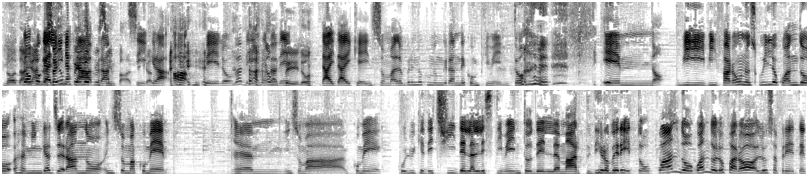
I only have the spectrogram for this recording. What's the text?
No, dai, Dopo Anna, sei gallina un pelo più capra. simpatica, Sì, dai. gra- ah, un pelo, va bene, va Un bene. pelo. Dai, dai, che insomma lo prendo come un grande complimento. E mm, no, vi, vi farò uno squillo quando eh, mi ingaggeranno, insomma, come ehm, insomma, come colui che decide l'allestimento del Mart di Rovereto. Quando, quando lo farò lo saprete,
